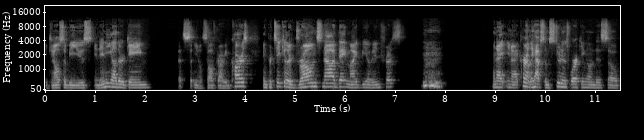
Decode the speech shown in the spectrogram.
it can also be used in any other game that's you know self-driving cars. In particular, drones nowadays might be of interest. and I, you know, I currently have some students working on this. So,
